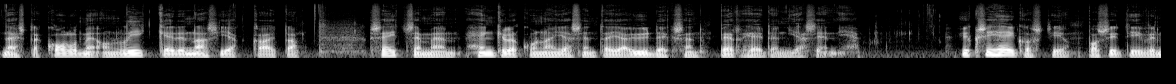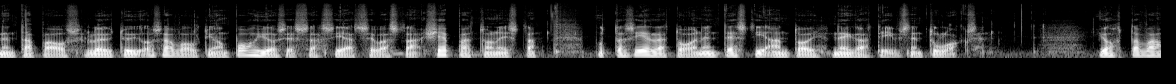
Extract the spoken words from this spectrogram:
näistä kolme on liikkeiden asiakkaita, seitsemän henkilökunnan jäsentä ja yhdeksän perheiden jäseniä. Yksi heikosti positiivinen tapaus löytyi osavaltion pohjoisessa sijaitsevasta Sheppartonista, mutta siellä toinen testi antoi negatiivisen tuloksen. Johtava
